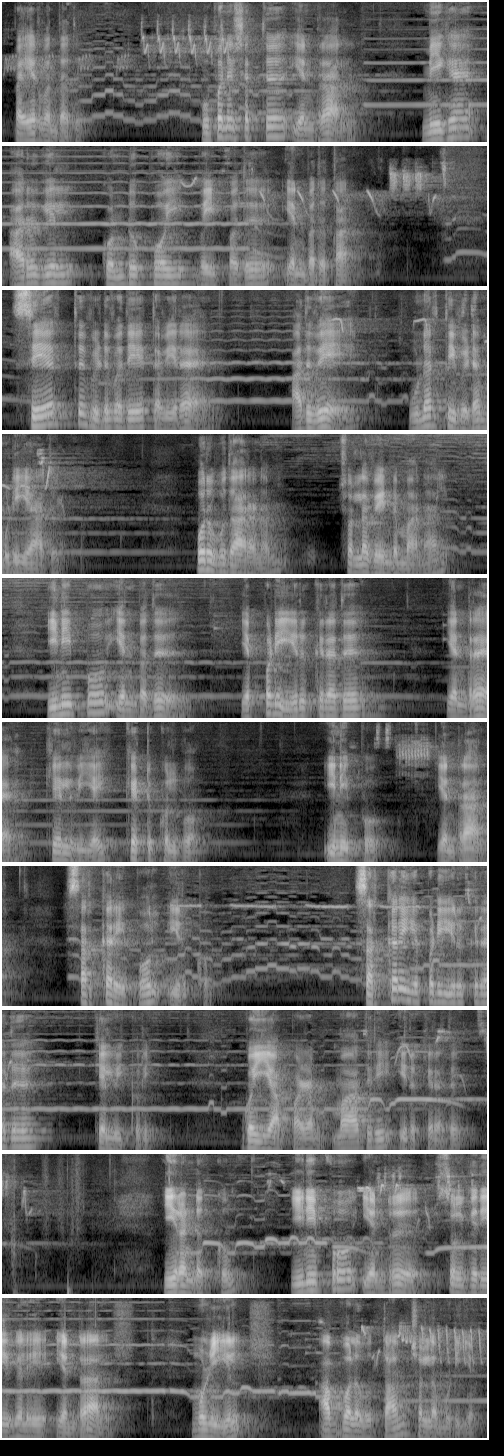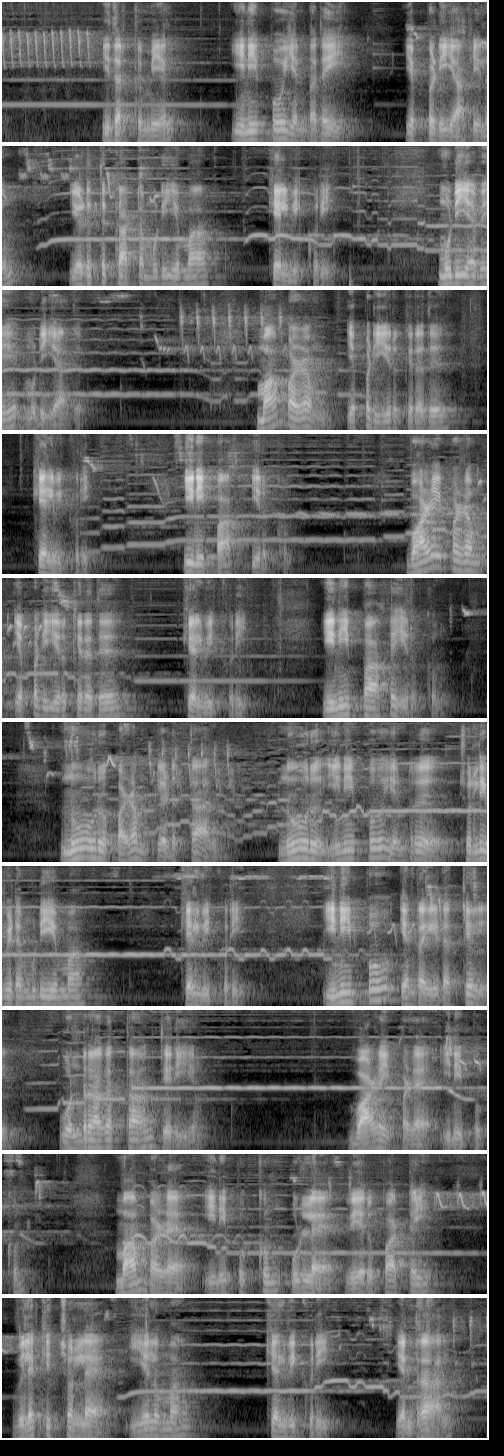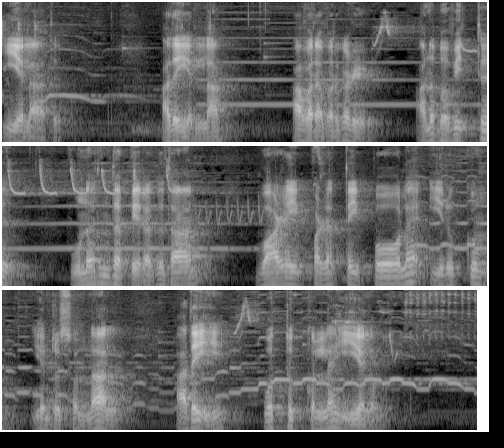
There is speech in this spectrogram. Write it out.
பெயர் வந்தது. உபனிஷத்து என்றால் மிக அருகில் கொண்டு போய் வைப்பது என்பதுதான். சேர்த்து விடுவதே தவிர அதுவே உணர்த்திவிட முடியாது. ஒரு உதாரணம் சொல்ல வேண்டுமானால் இனிப்பு என்பது எப்படி இருக்கிறது என்ற கேள்வியை கேட்டுக்கொள்வோம். இனிப்பு என்றால் சர்க்கரை போல் இருக்கும். சர்க்கரை எப்படி இருக்கிறது? கேள்விக்குறி. கொய்யாப்பழம் மாதிரி இருக்கிறது. இரண்டுக்கும் இனிப்பு என்று சொல்கிறீர்களே என்றால் மொழியில் அவ்வளவுதான் சொல்ல முடியும். இதற்கு மேல் இனிப்பு என்பதை எப்படியாகிலும் எடுத்துக்காட்ட முடியுமா? கேள்விக்குறி. முடியவே முடியாது. மாம்பழம் எப்படி இருக்கிறது? கேள்விக்குறி. இனிப்பாக இருக்கும். வாழைப்பழம் எப்படி இருக்கிறது? கேள்விக்குறி. இனிப்பாக இருக்கும். நூறு பழம் எடுத்தால் நூறு இனிப்பு என்று சொல்லிவிட முடியுமா? கேள்விக்குறி. இனிப்பு என்ற இடத்தில் ஒன்றாகத்தான் தெரியும். வாழைப்பழ இனிப்புக்கும் மாம்பழ இனிப்புக்கும் உள்ள வேறுபாட்டை விளக்கிச் சொல்ல இயலுமா? கேள்விக்குறி. என்றால் இயலாது. அதையெல்லாம் அவரவர்கள் அனுபவித்து உணர்ந்த பிறகுதான் வாழைப்பழத்தைப் போல இருக்கும் என்று சொன்னால் அதை ஒத்துக்கொள்ள இயலும்.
